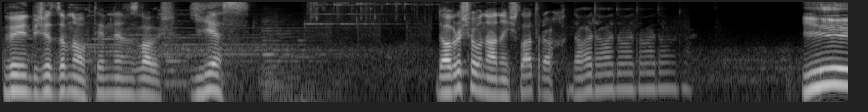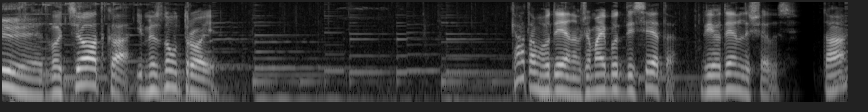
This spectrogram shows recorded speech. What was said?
Диви, він біжить за мною, ти мене не зловиш. Єс! Добре, що вона не йшла трохи. Давай, давай, давай, давай, давай, давай. Є, двадцятка! І ми знову троє. Яка там година? Вже має бути десята. Дві години лишилось. Так?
